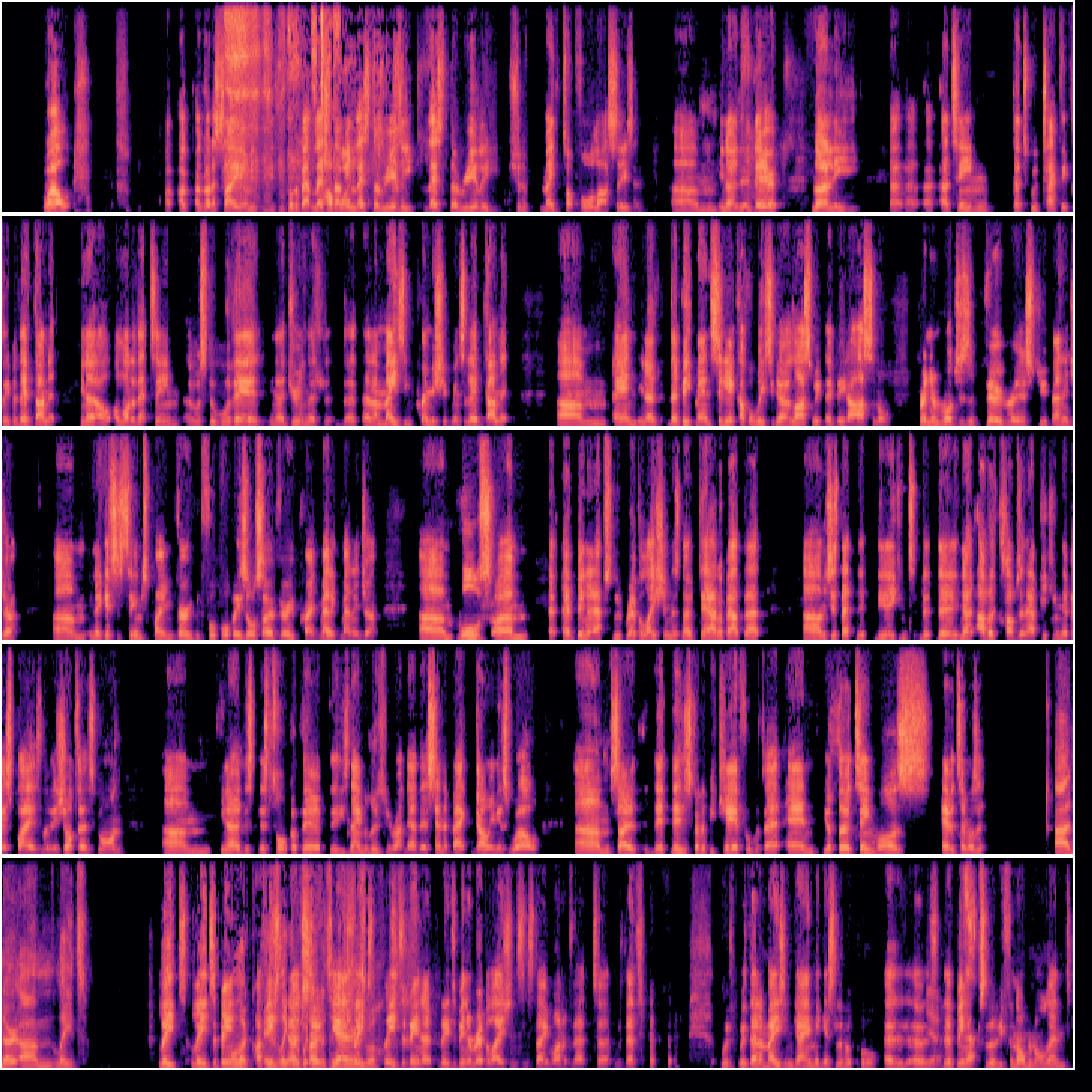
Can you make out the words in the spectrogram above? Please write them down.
Well, I, have got to say, I mean, you, you talk about Leicester. I mean, Leicester really, Leicester really should have made the top four last season. Um, mm-hmm. You know, they're not only a, a, a, team that's good tactically, but they've done it. You know, a, a lot of that team was still were there. You know, during the, the, an amazing Premiership win, so they've done it. Um, and you know, they beat Man City a couple of weeks ago. Last week they beat Arsenal. Brendan Rodgers is a very, very astute manager. Um, you know, gets his teams playing very good football, but he's also a very pragmatic manager. Um, Wolves um, have been an absolute revelation. There's no doubt about that. Um, it's just that the, the, you can, the, the you know, other clubs are now picking their best players. Look, the Jota has gone. Um, you know, there's, there's talk of their his name eludes me right now. Their centre back going as well. Um, so they, they just got to be careful with that. And your third team was Everton, was it? Uh, no, um, Leeds. Leeds, Leeds have been. Although I think, easily you know, so, Everton yeah, Leeds, well. Leeds have been a Leeds have been a revelation since day one of that uh, with that with with that amazing game against Liverpool. Uh, uh, yeah. They've been absolutely phenomenal, and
